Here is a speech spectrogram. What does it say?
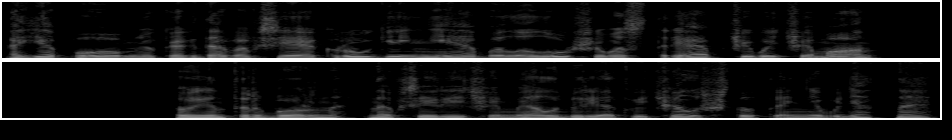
А я помню, когда во всей округе не было лучшего стряпчего, чем он. Уинтерборн на все речи Мелбери отвечал что-то невнятное,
